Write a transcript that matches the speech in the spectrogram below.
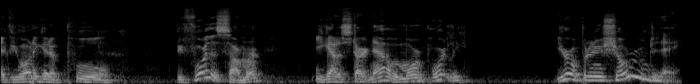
if you want to get a pool before the summer, you got to start now. But more importantly, you're opening a showroom today.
